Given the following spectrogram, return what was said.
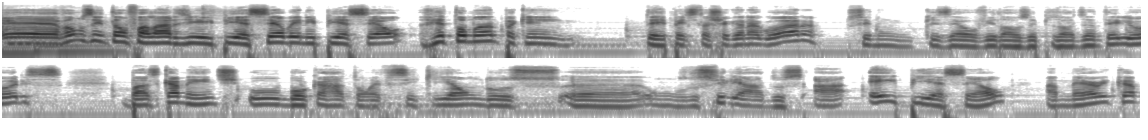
É, vamos então falar de IPSL, NPSL, retomando para quem de repente está chegando agora, se não quiser ouvir lá os episódios anteriores. Basicamente, o Boca Raton FC, que é um dos, eh, um dos filiados à APSL, America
